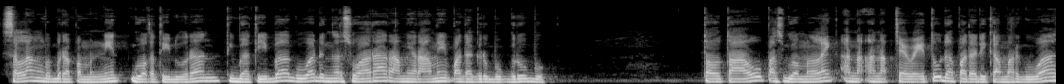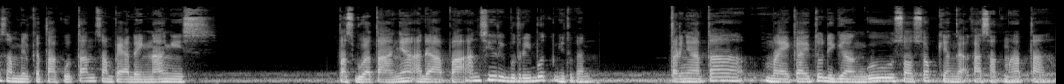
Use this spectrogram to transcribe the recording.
Selang beberapa menit gue ketiduran, tiba-tiba gue dengar suara rame-rame pada gerubuk-gerubuk. Tahu-tahu pas gue melek, anak-anak cewek itu udah pada di kamar gue sambil ketakutan sampai ada yang nangis. Pas gue tanya ada apaan sih ribut-ribut gitu kan. Ternyata mereka itu diganggu sosok yang gak kasat mata.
